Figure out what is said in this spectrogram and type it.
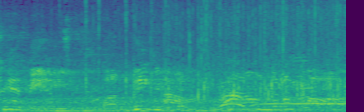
Champions a big house round of applause.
